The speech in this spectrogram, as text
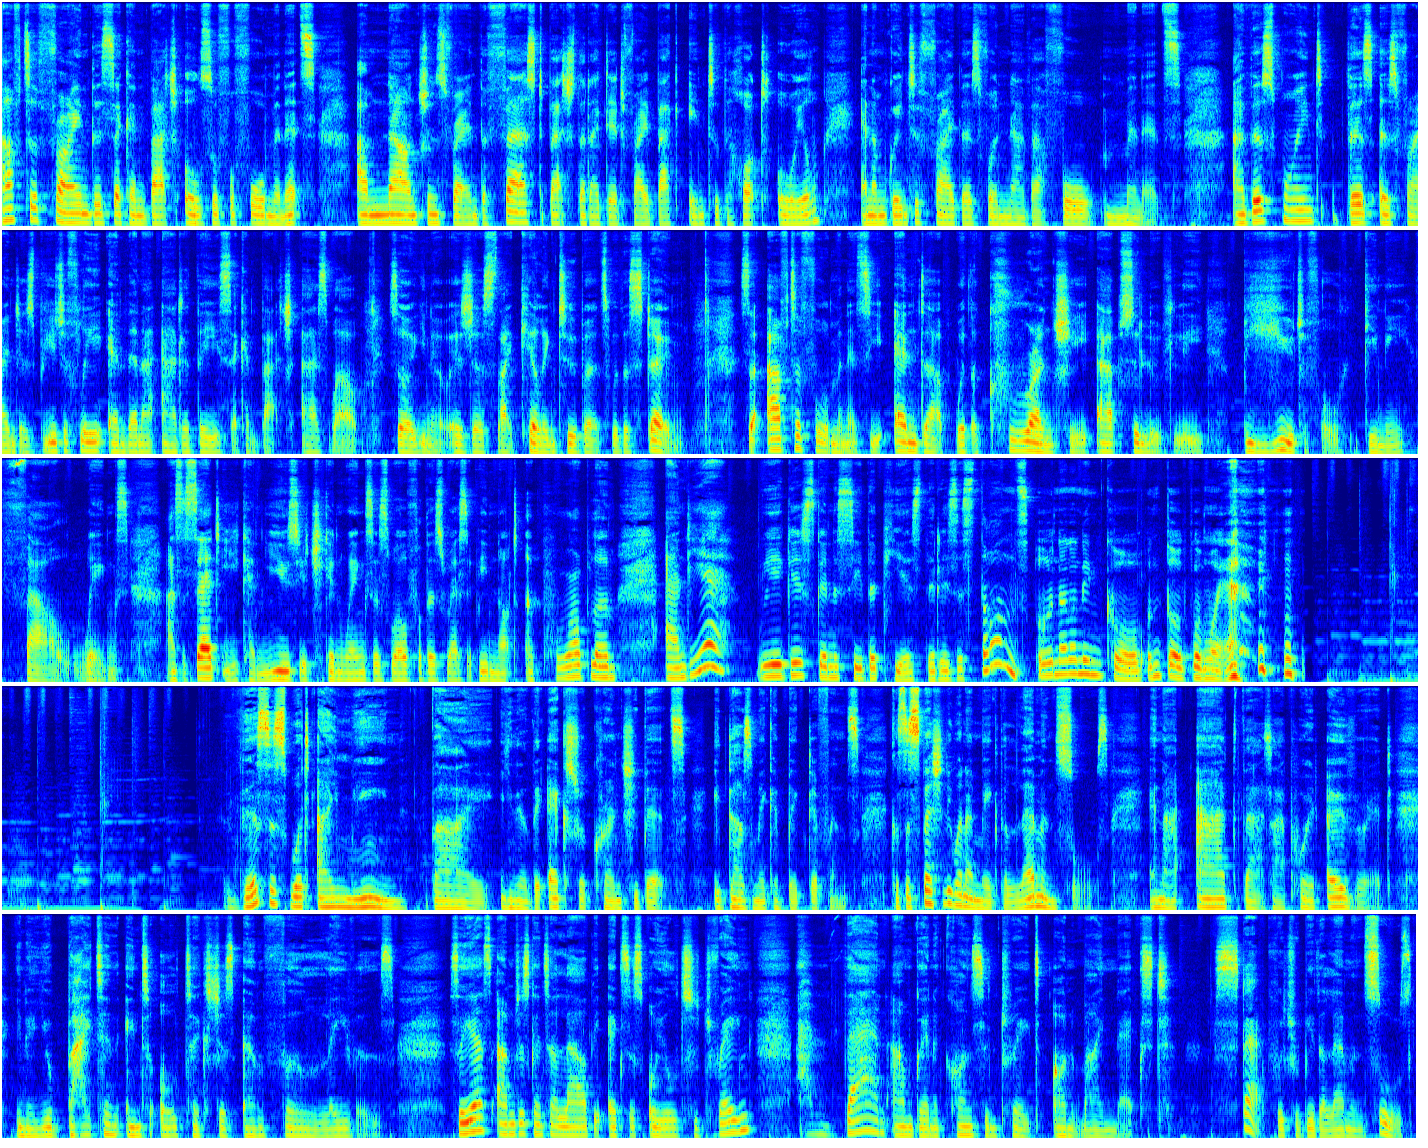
After frying the second batch also for four minutes, I'm now transferring the first batch that I did fry back into the hot oil and I'm going to fry this for another four minutes. At this point, this is frying just beautifully and then I added the second batch as well. So, you know, it's just like killing two birds with a stone. So after four minutes, you end up with a crunchy, absolutely beautiful guinea fowl wings. As I said, you can use your chicken wings as well for this recipe, not a problem. And yeah, we're just going to see the pièce de résistance. Oh, no, no, no, This is what I mean by, you know, the extra crunchy bits, it does make a big difference. Because especially when I make the lemon sauce and I add that, I pour it over it, you know, you're biting into all textures and flavors. So yes, I'm just going to allow the excess oil to drain and then I'm going to concentrate on my next step, which would be the lemon sauce.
